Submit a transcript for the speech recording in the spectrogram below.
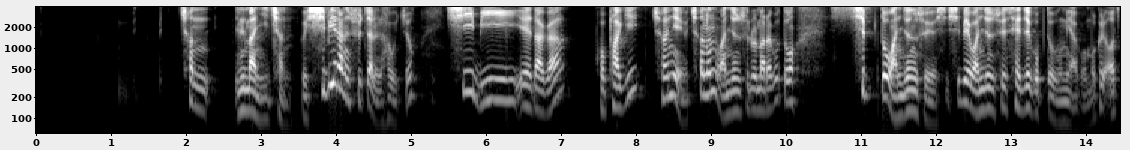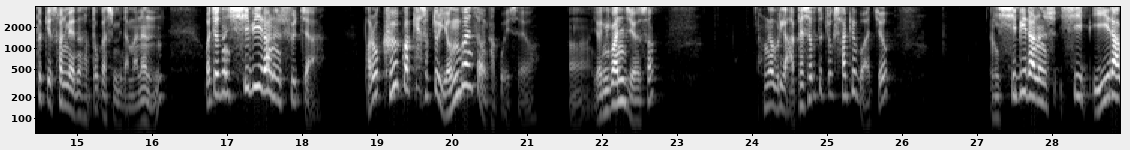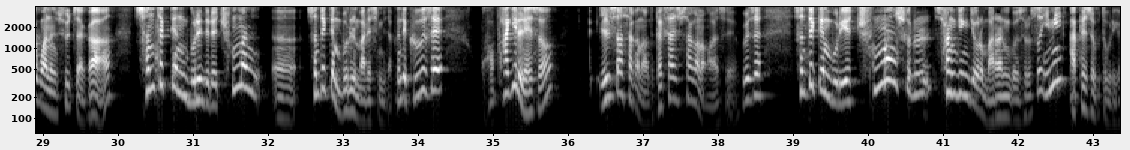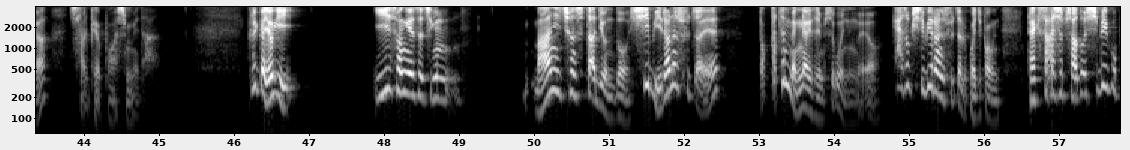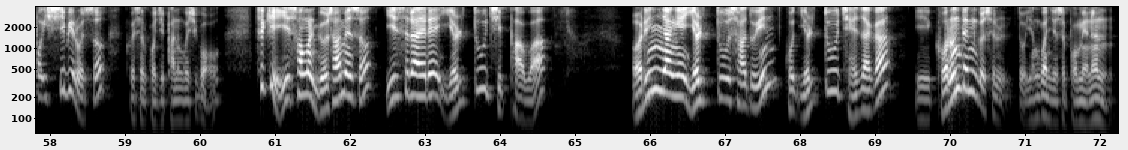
천 1만 2천 그 10이라는 숫자를 하고 있죠. 12에다가 곱하기 1000이에요. 1000은 완전수를 말하고 또 10도 완전수예요. 10의 완전수의 세제곱도 의미하고 뭐 그래 어떻게 설명해도 다 똑같습니다만은 어쨌든 10이라는 숫자 바로 그것과 계속적으로 연관성을 갖고 있어요. 어, 연관지어서 그러니까 우리가 앞에서부터 쭉 살펴보았죠. 10이라는 12라고 하는 숫자가 선택된 무리들의 충만 어, 선택된 무리를 말했습니다. 근데 그것에 곱하기를 해서 144가 나왔다. 144가 나왔어요. 그래서 선택된 무리의 충만수를 상징적으로 말하는 것으로서 이미 앞에서부터 우리가 살펴보았습니다. 그러니까 여기 이 성에서 지금 12,000 스타디온도 12라는 숫자에 똑같은 맥락에서 지금 쓰고 있는 거예요. 계속 10이라는 숫자를 고집하고 있는 144도 12 곱하기 12로서 그것을 고집하는 것이고 특히 이 성을 묘사하면서 이스라엘의 열두 지파와 어린 양의 열두 사도인 곧 열두 제자가 거론된 것을 또 연관지어서 보면은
